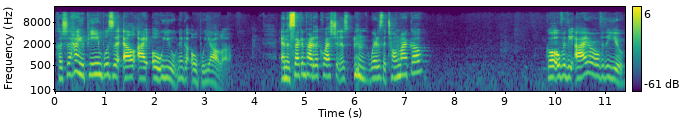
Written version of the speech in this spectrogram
可是汉语拼音不是 l i o u，那个 o 不要了。 And the second part of the question is, where does the tone mark go? Go over the i or over the u?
